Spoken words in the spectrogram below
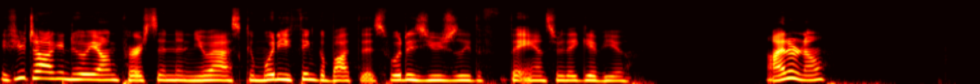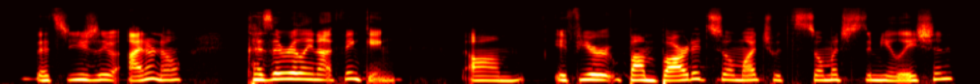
if you're talking to a young person and you ask them, what do you think about this? What is usually the, the answer they give you? I don't know. That's usually, I don't know, because they're really not thinking. Um, if you're bombarded so much with so much stimulation,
